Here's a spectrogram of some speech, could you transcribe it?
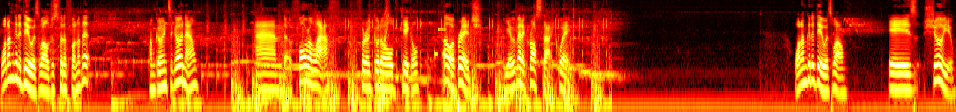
What I'm going to do as well, just for the fun of it, I'm going to go now, and for a laugh, for a good old giggle, oh, a bridge. Yeah, we better cross that quick. What I'm going to do as well is show you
